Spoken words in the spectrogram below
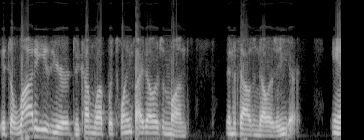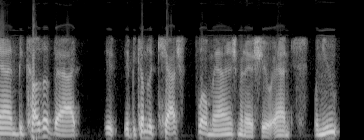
it's a lot easier to come up with twenty five dollars a month than a thousand dollars a year, and because of that, it, it becomes a cash flow management issue. And when you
